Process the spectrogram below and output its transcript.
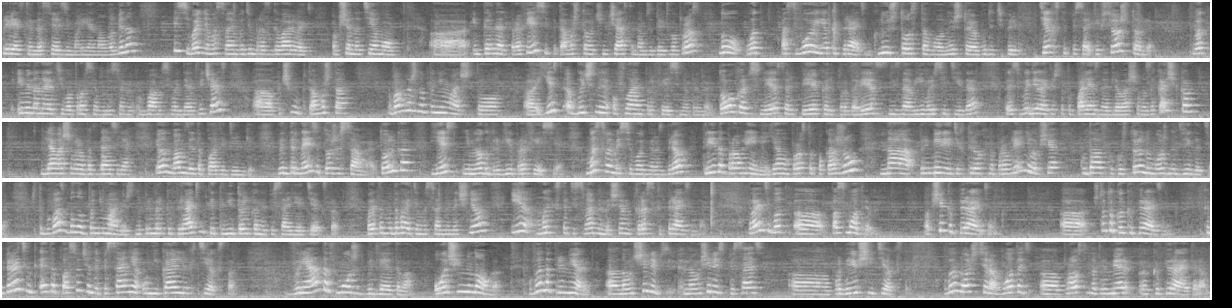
Приветствую, на связи Марьяна Лобина. И сегодня мы с вами будем разговаривать вообще на тему э, интернет-профессий, потому что очень часто нам задают вопрос, ну вот освою я копирайтинг, ну и что с того, ну и что, я буду теперь тексты писать и все что ли? Вот именно на эти вопросы я буду с вами, вам сегодня отвечать. Э, почему? Потому что вам нужно понимать, что есть обычные офлайн профессии, например, токарь, слесарь, пекарь, продавец, не знаю, в Евросети, да? То есть вы делаете что-то полезное для вашего заказчика, для вашего работодателя, и он вам за это платит деньги. В интернете то же самое, только есть немного другие профессии. Мы с вами сегодня разберем три направления. Я вам просто покажу на примере этих трех направлений вообще, куда, в какую сторону можно двигаться. Чтобы у вас было понимание, что, например, копирайтинг это не только написание текстов. Поэтому давайте мы с вами начнем. И мы, кстати, с вами начнем как раз с копирайтинга. Давайте вот э, посмотрим. Вообще копирайтинг. Э, что такое копирайтинг? Копирайтинг – это, по сути, написание уникальных текстов. Вариантов может быть для этого очень много. Вы, например, э, научились, научились писать э, продающие тексты. Вы можете работать э, просто, например, копирайтером.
